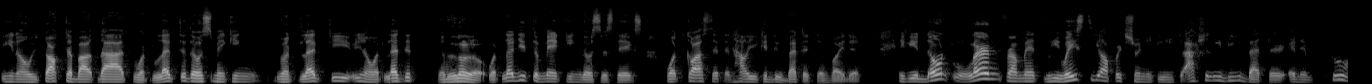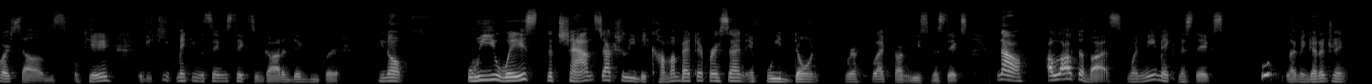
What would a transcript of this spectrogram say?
you know we talked about that what led to those making what led to you know what led it what led you to making those mistakes? What caused it and how you can do better to avoid it? If you don't learn from it we waste the opportunity to actually be better and improve ourselves okay? If you keep making the same mistakes you gotta dig deeper. You know we waste the chance to actually become a better person if we don't reflect on these mistakes. Now a lot of us when we make mistakes whoop, let me get a drink.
